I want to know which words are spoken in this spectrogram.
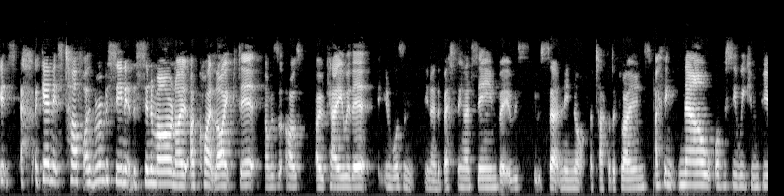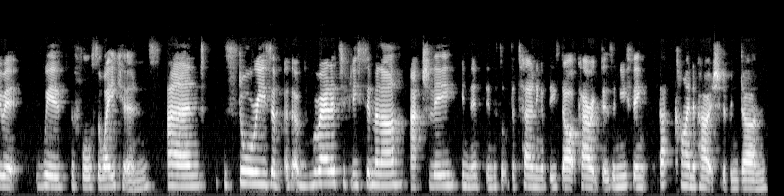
It's again, it's tough. I remember seeing it at the cinema, and I, I quite liked it. I was I was okay with it. It wasn't you know the best thing I'd seen, but it was it was certainly not Attack of the Clones. I think now, obviously, we can view it with the Force Awakens, and The stories are, are relatively similar, actually, in the in the sort of the turning of these dark characters, and you think that's kind of how it should have been done.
